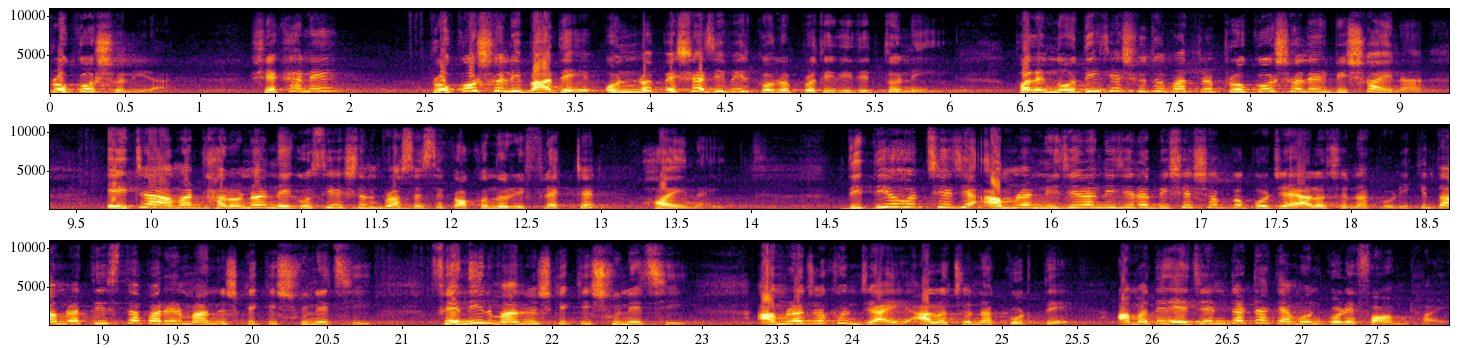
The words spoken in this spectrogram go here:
প্রকৌশলীরা, সেখানে প্রকৌশলী বাদে অন্য পেশাজীবীর কোনো প্রতিনিধিত্ব নেই। ফলে নদী যে শুধুমাত্র প্রকৌশলের বিষয় না, এইটা আমার ধারণা নেগোসিয়েশন প্রসেসে কখনো রিফ্লেক্টেড হয় নাই। দ্বিতীয় হচ্ছে যে আমরা নিজেরা নিজেরা বিশেষজ্ঞ পর্যায়ে আলোচনা করি, কিন্তু আমরা তিস্তাপাড়ের মানুষকে কি শুনেছি? ফেনীর মানুষকে কি শুনেছি? আমরা যখন যাই আলোচনা করতে, আমাদের এজেন্ডাটা কেমন করে ফর্মড হয়?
